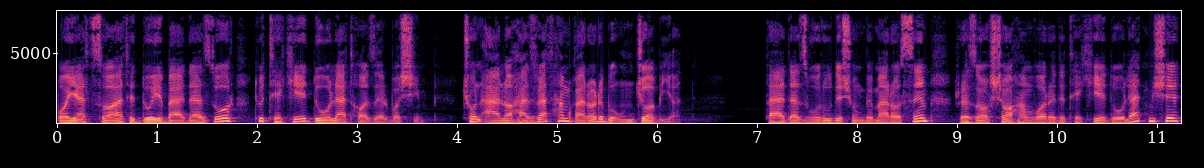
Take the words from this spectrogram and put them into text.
باید ساعت دوی بعد از ظهر تو تکیه دولت حاضر باشیم چون اعلی حضرت هم قراره به اونجا بیاد. بعد از ورودشون به مراسم رضا شاه هم وارد تکیه دولت میشه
